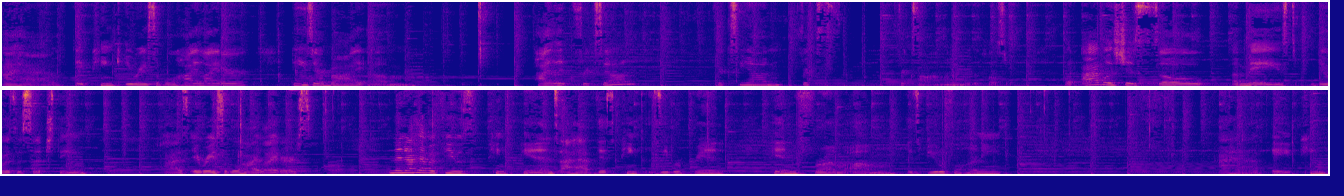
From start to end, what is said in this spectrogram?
I have a pink erasable highlighter. These are by um, Pilot Frixion. Frixion, Frix, Frixon, let me move it closer. But I was just so amazed there was a such thing as erasable highlighters. And then I have a few pink pens. I have this pink zebra pen, pen from um, It's Beautiful Honey. I have a pink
